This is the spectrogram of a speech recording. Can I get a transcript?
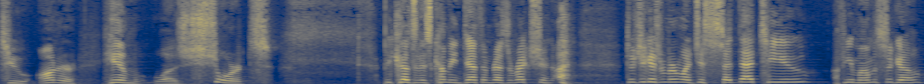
to honor him was short because of his coming death and resurrection. Uh, don't you guys remember when I just said that to you a few moments ago?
